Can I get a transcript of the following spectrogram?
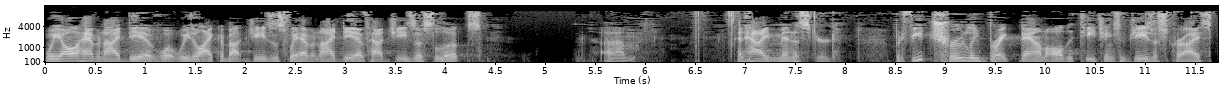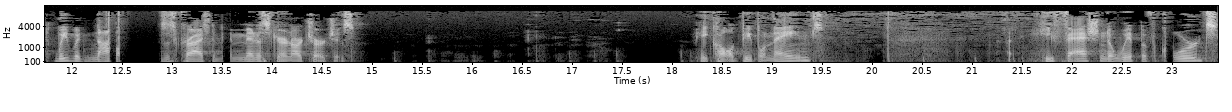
we all have an idea of what we like about Jesus. We have an idea of how Jesus looks, um, and how he ministered. But if you truly break down all the teachings of Jesus Christ, we would not want Jesus Christ to be a minister in our churches. He called people names. He fashioned a whip of cords,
